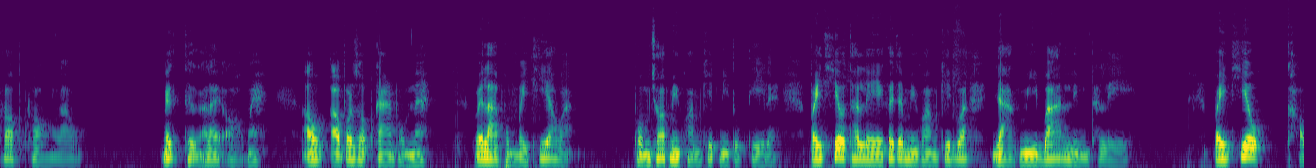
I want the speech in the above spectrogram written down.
ครอบครองเรา นึกถึงอะไรออกไหม เอาเอาประสบการณ์ผมนะ เวลาผมไปเที่ยวอะ่ะผมชอบมีความคิดนี้ทุกทีเลย ไปเที่ยวทะเลก็จะมีความคิดว่าอยากมีบ้านริมทะเล ไปเที่ยวเขา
